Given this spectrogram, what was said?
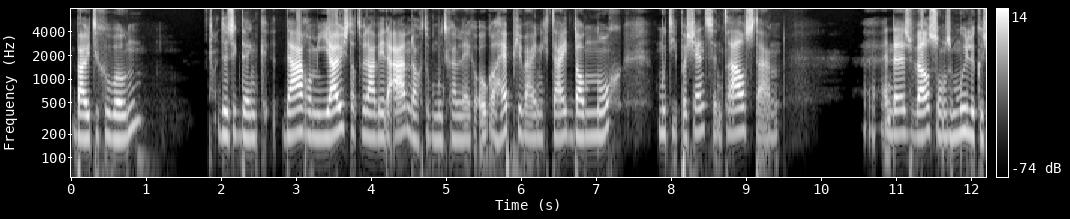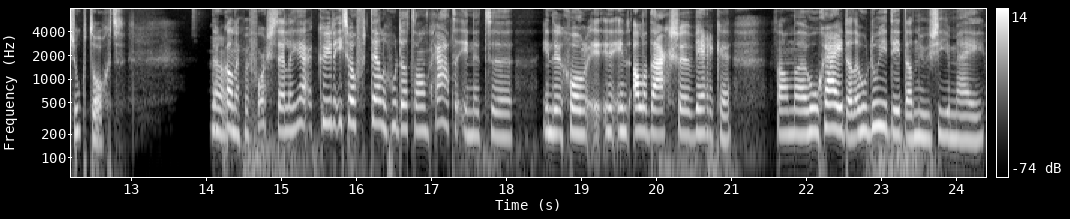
buitengewoon. Dus ik denk daarom juist dat we daar weer de aandacht op moeten gaan leggen. Ook al heb je weinig tijd, dan nog moet die patiënt centraal staan. Uh, en dat is wel soms een moeilijke zoektocht. Dat ja. kan ik me voorstellen. Ja, kun je er iets over vertellen hoe dat dan gaat in het, uh, in de, gewoon in, in het alledaagse werken? Van uh, hoe ga je dat? Hoe doe je dit dan nu? Zie je mij?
